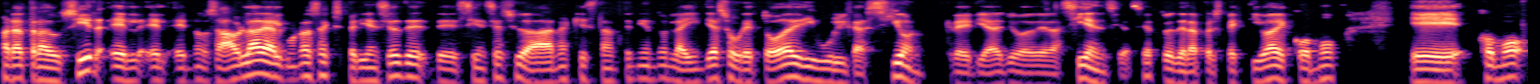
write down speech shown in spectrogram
para traducir él, él, él, nos habla de algunas experiencias de, de, ciencia ciudadana que están teniendo en la India sobre todo de divulgación creería yo de la ciencia cierto desde la perspectiva de cómo eh, cómo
